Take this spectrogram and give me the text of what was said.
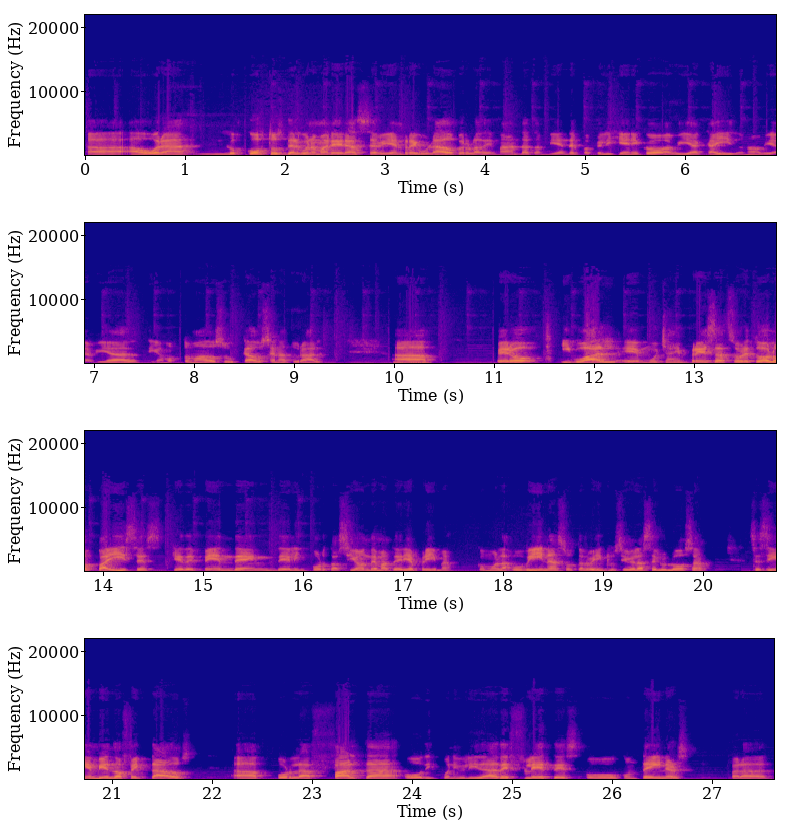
ahora los costos de alguna manera se habían regulado, pero la demanda también del papel higiénico había caído, ¿no? Había, había digamos, tomado su cauce natural. Ah, pero igual eh, muchas empresas, sobre todo los países que dependen de la importación de materia prima, como las bobinas o tal vez inclusive la celulosa, se siguen viendo afectados uh, por la falta o disponibilidad de fletes o containers para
